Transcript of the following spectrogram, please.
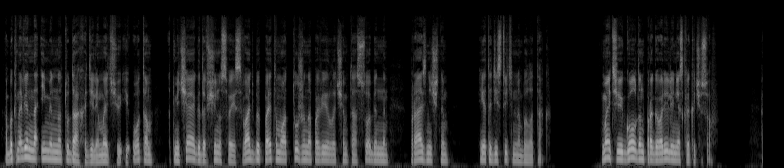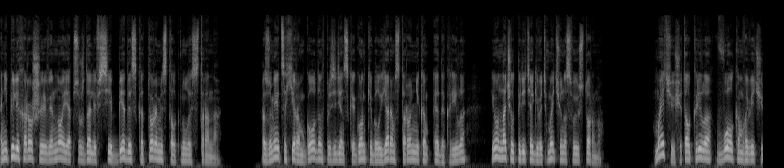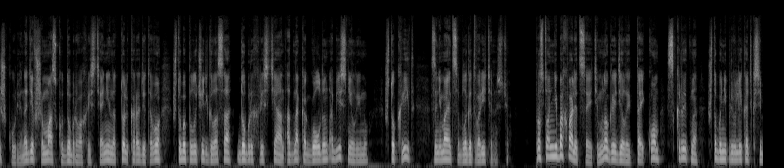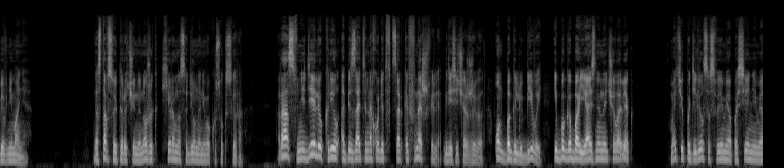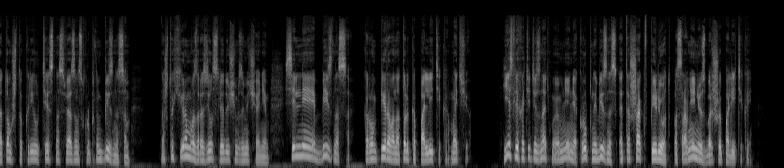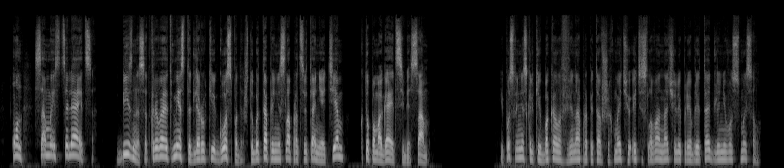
Обыкновенно именно туда ходили Мэтью и Отом, отмечая годовщину своей свадьбы, поэтому от ужина повеяло чем-то особенным, праздничным, и это действительно было так. Мэтью и Голден проговорили несколько часов. Они пили хорошее вино и обсуждали все беды, с которыми столкнулась страна. Разумеется, Хиром Голден в президентской гонке был ярым сторонником Эда Крила, и он начал перетягивать Мэтью на свою сторону — Мэтью считал Крила волком в овечьей шкуре, надевшим маску доброго христианина только ради того, чтобы получить голоса добрых христиан, однако Голден объяснил ему, что Крит занимается благотворительностью. Просто он не бахвалится этим, многое делает тайком, скрытно, чтобы не привлекать к себе внимания. Достав свой перочинный ножик, Хиром насадил на него кусок сыра — Раз в неделю Крил обязательно ходит в церковь в Нэшвилле, где сейчас живет. Он боголюбивый и богобоязненный человек. Мэтью поделился своими опасениями о том, что Крил тесно связан с крупным бизнесом, на что Хиром возразил следующим замечанием. «Сильнее бизнеса коррумпирована только политика, Мэтью. Если хотите знать мое мнение, крупный бизнес — это шаг вперед по сравнению с большой политикой. Он самоисцеляется». Бизнес открывает место для руки Господа, чтобы та принесла процветание тем, кто помогает себе сам. И после нескольких бокалов вина, пропитавших Мэтью, эти слова начали приобретать для него смысл.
